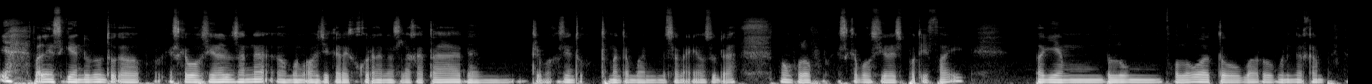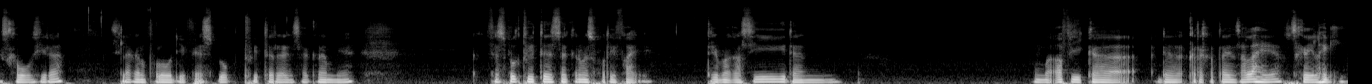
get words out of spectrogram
Ya, paling sekian dulu untuk uh, podcast Kabau Sira sana. Uh, mohon maaf jika ada kekurangan dan salah kata dan terima kasih untuk teman-teman di sana yang sudah memfollow podcast Kabau Sira di Spotify. Bagi yang belum follow atau baru mendengarkan podcast Kabau Sira, silakan follow di Facebook, Twitter, dan Instagram ya. Facebook, Twitter, Instagram, Spotify. Terima kasih dan maaf jika ada kata-kata yang salah ya sekali lagi.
